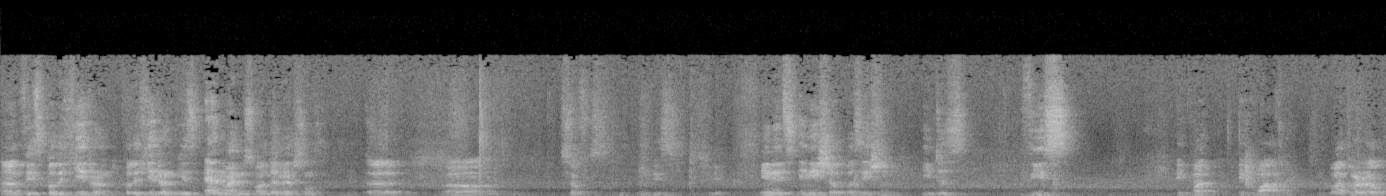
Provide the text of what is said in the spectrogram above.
uh, this polyhedron, polyhedron is n minus one dimensional uh, uh, surface in this. In its initial position, it is this equa- equator, equatorial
